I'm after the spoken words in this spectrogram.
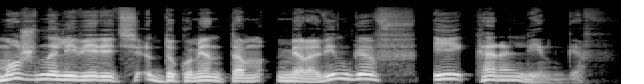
Можно ли верить документам мировингов и каролингов?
